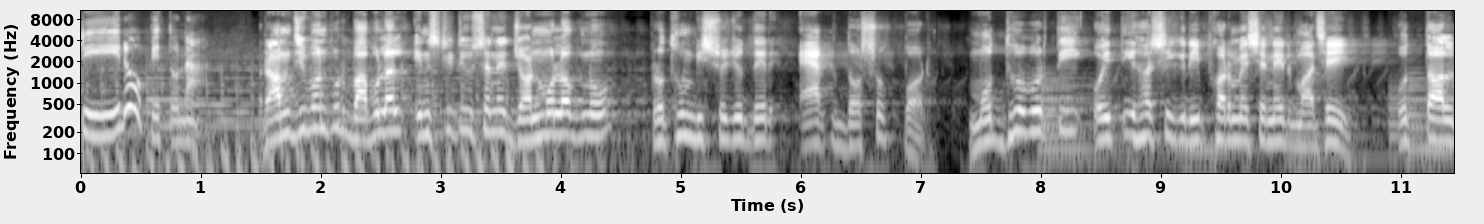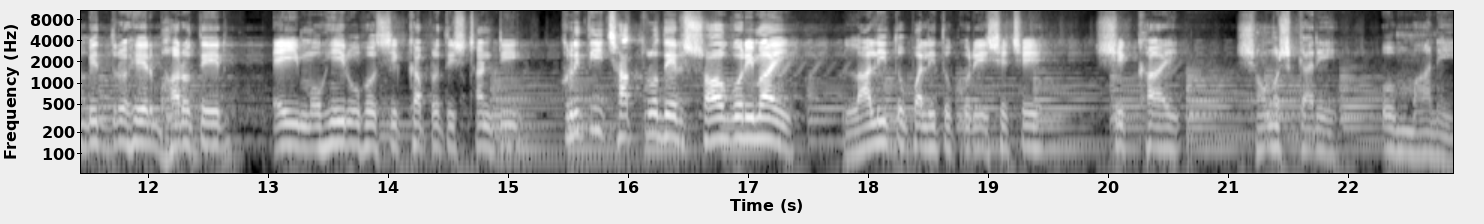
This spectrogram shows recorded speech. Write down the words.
টেরও পেত না। রামজীবনপুর বাবুলাল ইনস্টিটিউশনের জন্মলগ্ন প্রথম বিশ্বযুদ্ধের এক দশক পর মধ্যবর্তী ঐতিহাসিক রিফরমেশনের মাঝেই উত্তাল বিদ্রোহের ভারতের এই মহিরুহ শিক্ষা প্রতিষ্ঠানটি কৃতি ছাত্রদের স্বগরিমায় লালিত পালিত করে এসেছে শিক্ষায়, সংস্কারে ও মানে।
